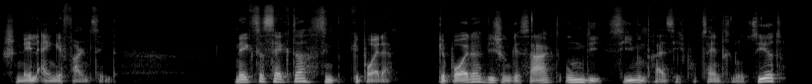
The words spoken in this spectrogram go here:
schnell eingefallen sind. Nächster Sektor sind Gebäude. Gebäude, wie schon gesagt, um die 37% reduziert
